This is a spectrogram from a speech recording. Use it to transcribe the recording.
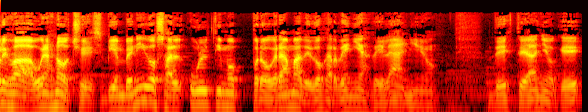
les va? Buenas noches. Bienvenidos al último programa de Dos Gardeñas del año. De este año que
